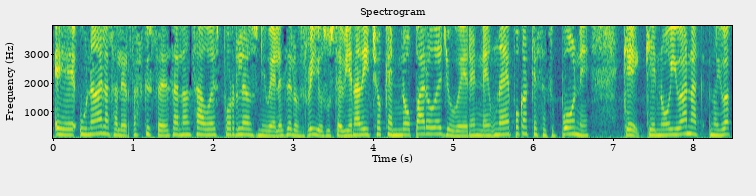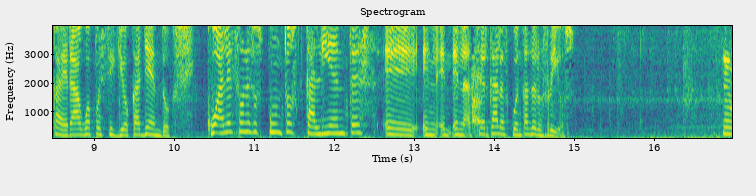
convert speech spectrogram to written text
eh, una de las alertas que ustedes han lanzado es por los niveles de los ríos. Usted bien ha dicho que no paró de llover en una época que se supone que, que no, iban no iba a caer agua, pues siguió cayendo. ¿Cuáles son esos puntos calientes eh, en, en, cerca de las cuencas de los ríos? Mm,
